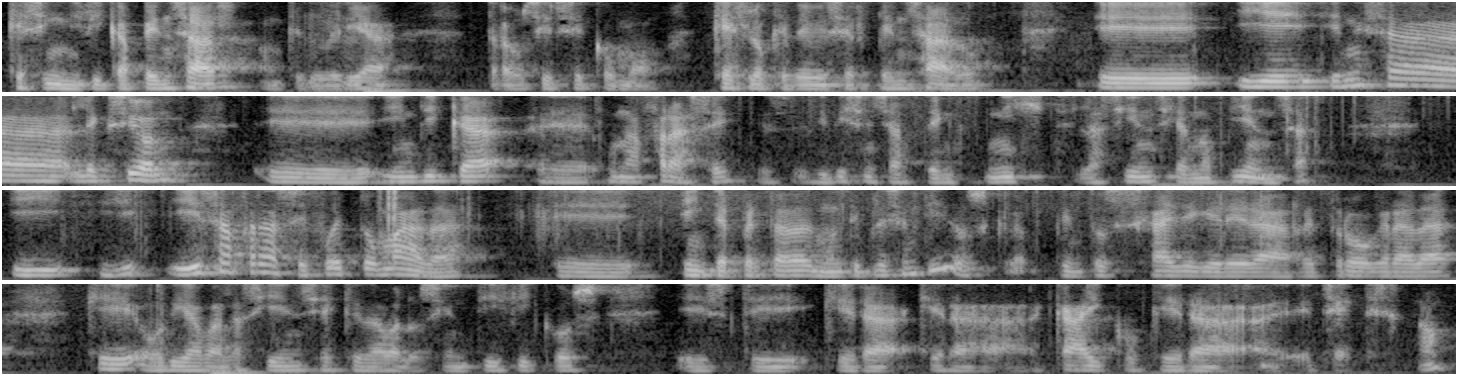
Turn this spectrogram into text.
¿qué significa pensar? Aunque debería traducirse como ¿qué es lo que debe ser pensado? Eh, y en esa lección eh, indica eh, una frase, es Die Wissenschaft denkt nicht, la ciencia no piensa, y, esa frase fue tomada e interpretada en múltiples sentidos. Entonces Heidegger era retrógrada, que odiaba la ciencia, que odiaba a los científicos, este, que, era, que era arcaico, que era, etcétera. ¿no?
